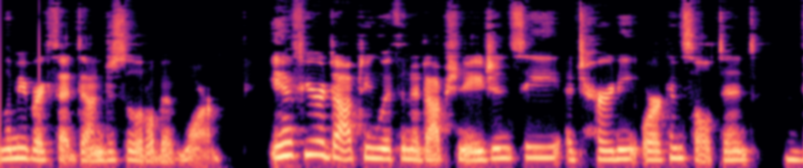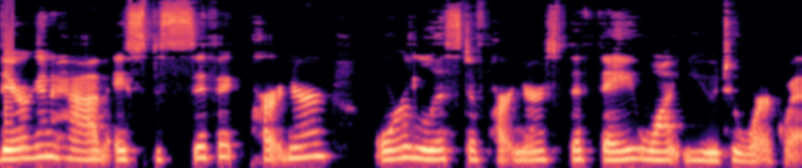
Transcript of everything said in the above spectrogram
let me break that down just a little bit more. If you're adopting with an adoption agency, attorney, or consultant, they're going to have a specific partner or list of partners that they want you to work with.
